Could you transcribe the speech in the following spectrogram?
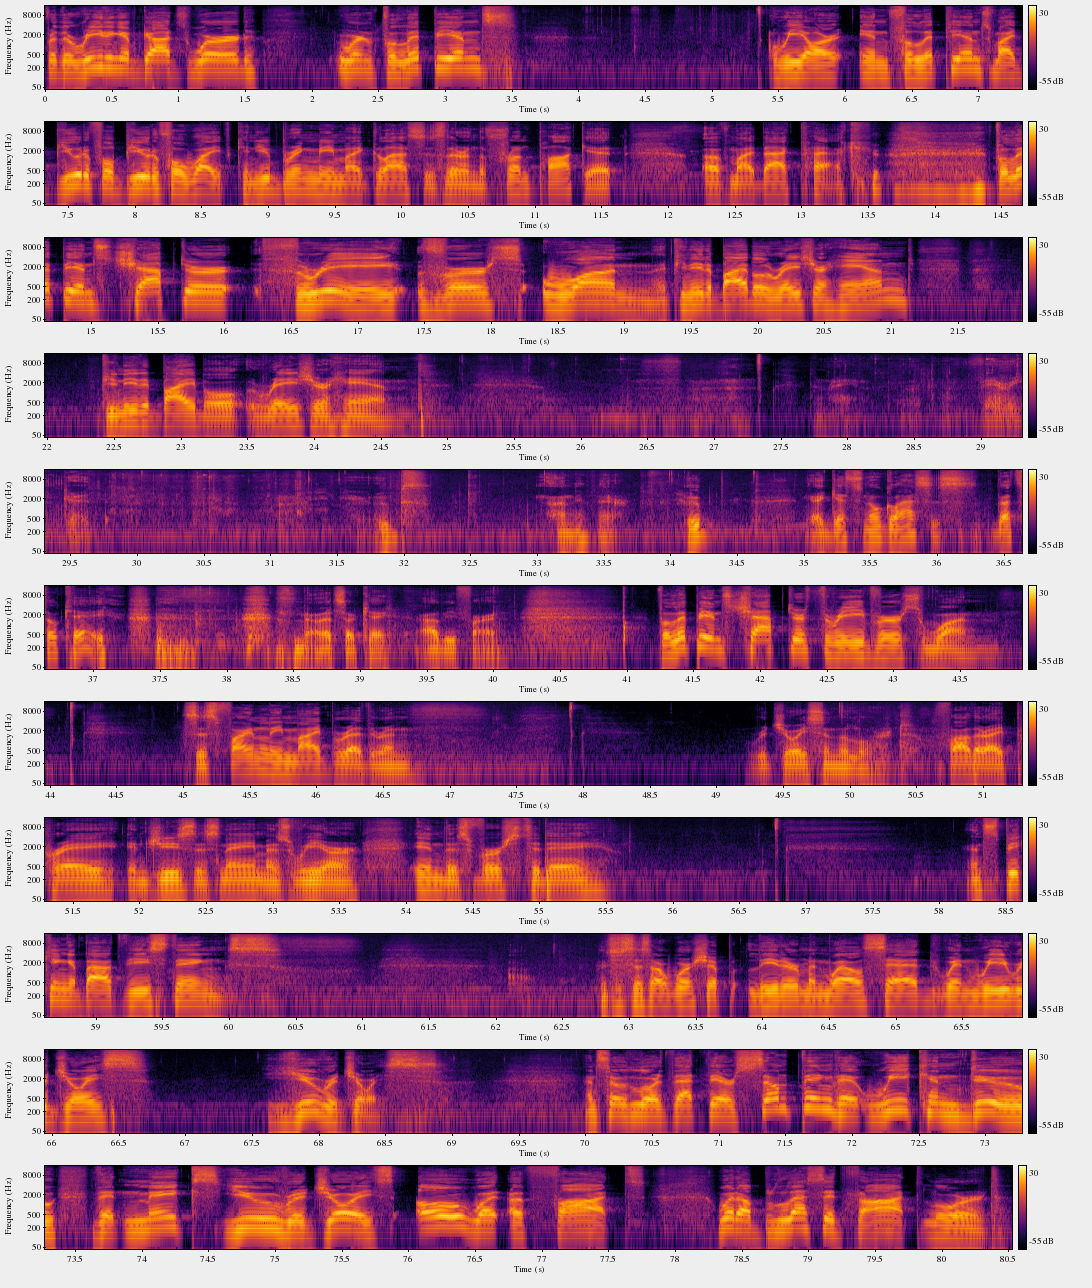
for the reading of God's word. We're in Philippians. We are in Philippians. My beautiful, beautiful wife, can you bring me my glasses? They're in the front pocket of my backpack. Philippians chapter 3, verse 1. If you need a Bible, raise your hand. If you need a Bible, raise your hand. All right. Very good. Oops. Not in there. Oop. I guess no glasses. That's okay. no, that's okay. I'll be fine. Philippians chapter 3, verse 1 says, Finally, my brethren, rejoice in the Lord. Father, I pray in Jesus' name as we are in this verse today and speaking about these things. Just as our worship leader Manuel said, when we rejoice, you rejoice. And so, Lord, that there's something that we can do that makes you rejoice. Oh, what a thought! What a blessed thought, Lord.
